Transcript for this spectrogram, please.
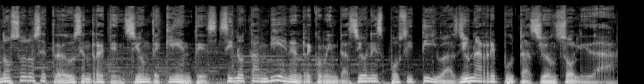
no solo se traduce en retención de clientes, sino también en recomendaciones positivas y una reputación sólida.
